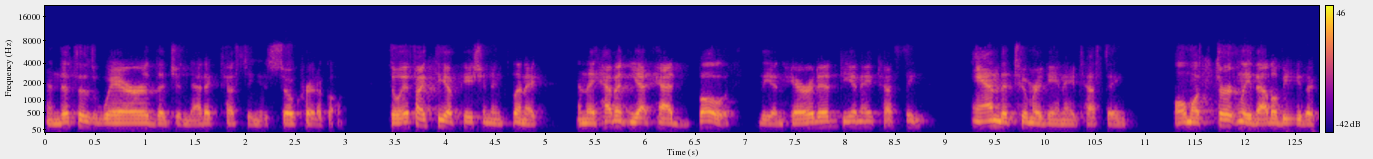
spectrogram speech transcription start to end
And this is where the genetic testing is so critical. So if I see a patient in clinic and they haven't yet had both the inherited DNA testing and the tumor DNA testing, almost certainly that'll be the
